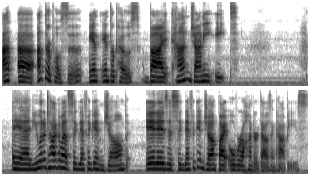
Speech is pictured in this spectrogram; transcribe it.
uh, Anthropos, Anthropos by Kanjani 8. And you want to talk about significant jump? It is a significant jump by over 100,000 copies.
